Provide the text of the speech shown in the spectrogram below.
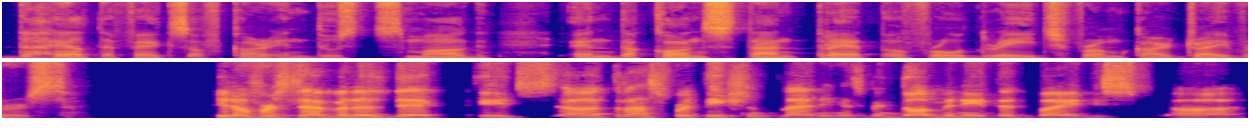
the health effects of car induced smog, and the constant threat of road rage from car drivers. You know, for several decades, uh, transportation planning has been dominated by this uh,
